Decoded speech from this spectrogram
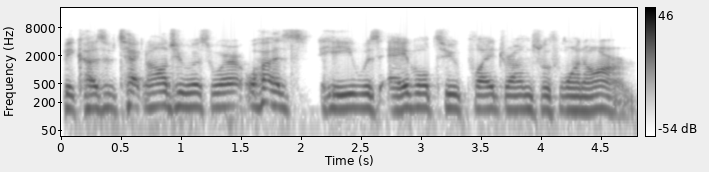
Because of technology was where it was, he was able to play drums with one arm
